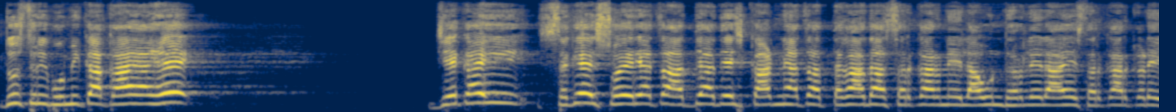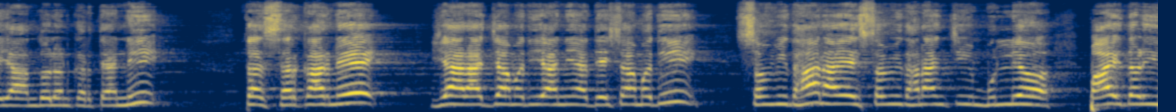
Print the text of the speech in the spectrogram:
दुसरी भूमिका काय आहे? जे काही सगळे सोयऱ्याचा अध्यादेश काढण्याचा तगादा सरकारने लावून धरलेला आहे सरकारकडे या आंदोलनकर्त्यांनी तर सरकारने या राज्यामध्ये आणि या देशामध्ये संविधान आहे संविधानांची मूल्य पायदळी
